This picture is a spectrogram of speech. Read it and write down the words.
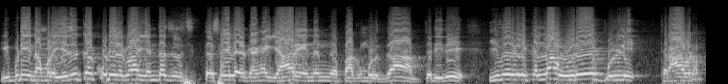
இப்படி நம்மளை எதிர்க்கக்கூடியவர்களாம் எந்த திசை- திசையில இருக்காங்க யார் என்னன்னு பார்க்கும்பொழுது தான் தெரியுது. இவர்களுக்கெல்லாம் ஒரே புள்ளி திராவிடம்.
